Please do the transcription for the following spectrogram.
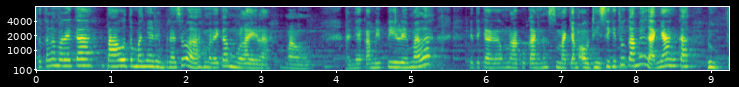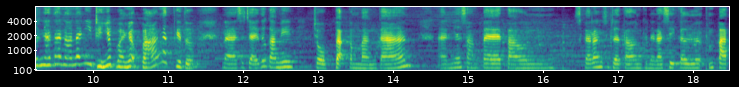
Setelah mereka tahu temannya yang berhasil wah mereka mulailah mau. Hanya kami pilih. Malah ketika melakukan semacam audisi gitu kami nggak nyangka loh ternyata anak-anak ini idenya banyak banget gitu. Nah sejak itu kami coba kembangkan. Akhirnya sampai tahun sekarang sudah tahun generasi keempat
